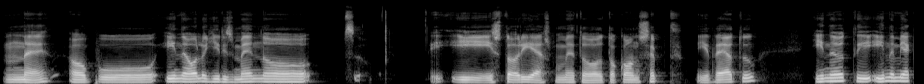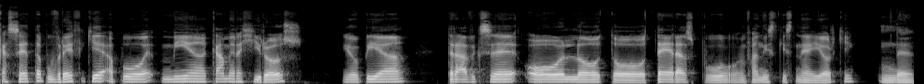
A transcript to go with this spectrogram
Ναι, όπου είναι όλο γυρισμένο η- η ιστορία, ας πούμε, το, το concept, η ιδέα του, είναι ότι είναι μια κασέτα που βρέθηκε από μια κάμερα χειρός, η οποία τράβηξε όλο το τέρας που εμφανίστηκε στη Νέα Υόρκη. Ναι.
